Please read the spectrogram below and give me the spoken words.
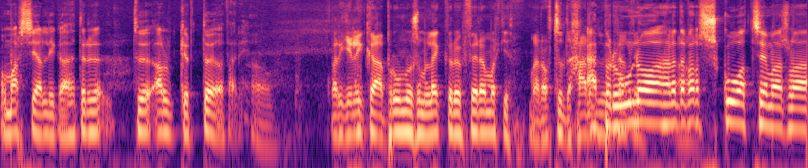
og Martial líka, þetta eru algjör döðafæri Var ekki líka Bruno sem leggur upp fyrir markið? Maður er oft svolítið harður Bruno, hann þetta var skot sem var svona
